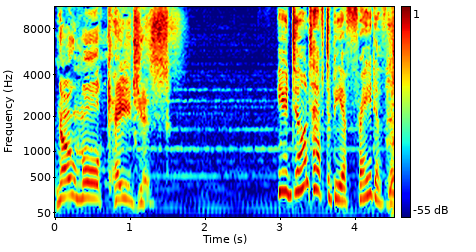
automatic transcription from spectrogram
No more cages. You don't have to be afraid of me.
